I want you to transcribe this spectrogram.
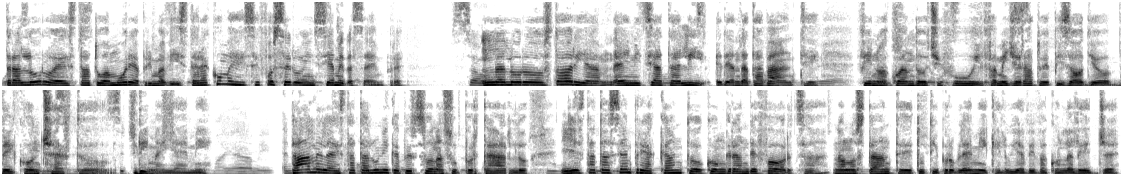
tra loro è stato amore a prima vista, era come se fossero insieme da sempre. La loro storia è iniziata lì ed è andata avanti, fino a quando ci fu il famigerato episodio del concerto di Miami. Pamela è stata l'unica persona a supportarlo, gli è stata sempre accanto con grande forza, nonostante tutti i problemi che lui aveva con la legge.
